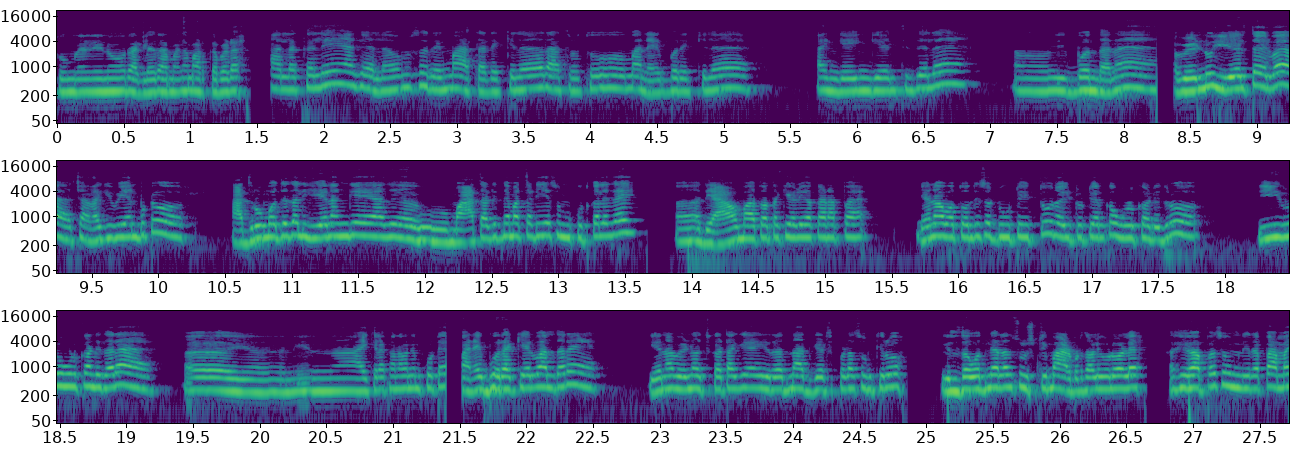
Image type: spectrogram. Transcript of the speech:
ಸುಮ್ಮನೆ ನೀನು ರಗಳೆ ರಾಮಾಯಣ ಮಾಡ್ಕೋಬೇಡ. ಅಲ್ಲ ಕಲೆ, ಅದೆಲ್ಲ ಸರಿಯಾಗಿ ಮಾತಾಡಕ್ಕಿಲ್ಲ. ರಾತ್ರಿ ಹೊತ್ತು ಮನೆಗೆ ಬರೋಕ್ಕಿಲ್ಲ. ಹಂಗೆ ಹಿಂಗೆ ಅಂತಿದ್ದೆಲ್ಲ ಈಗ ಬಂದಾನ? ಅವೆಲ್ಲೂ ಹೇಳ್ತಾ ಇಲ್ವಾ? ಚೆನ್ನಾಗಿವಿ ಅಂದ್ಬಿಟ್ಟು ಅದ್ರ ಮಧ್ಯದಲ್ಲಿ ಏನಂಗೆ ಅದು ಮಾತಾಡಿದ್ದೆ ಮಾತಾಡಿಯೇ ಸುಮ್ಮನೆ ಕುತ್ಕೊಳ್ಳದೆ ಅದು ಯಾವ ಮಾತಾಡ್ತಾ ಕೇಳಿಯ ಕಣಪ್ಪ. ಏನೋ ಅವತ್ತೊಂದು ದಿವಸ ಡ್ಯೂಟಿ ಇತ್ತು ನೈಟ್ ಡ್ಯೂಟಿ ಅನ್ಕೊ ಉಳ್ಕೊಂಡಿದ್ರು. ಈಗಲೂ ಉಳ್ಕೊಂಡಿದಾರ? ನಿನ್ನ ಆಯ್ಕೆ ಕಣವ ನಿಮ್ಮ ಕುಟೆ? ಮನೆಗೆ ಬುರ ಅಲ್ವಾ ಅಲ್ದಾರೆ ಏನೋ ಹೆಣ್ಣು ಅಚ್ಚುಕಟ್ಟಾಗೆ ಇರೋದನ್ನ ಅದ್ಗೆಡ್ಸ್ಬೇಡ ಸುಮ್ಕಿರು. ಇಲ್ದ ಹೋದ್ನೆಲ್ಲ ಸೃಷ್ಟಿ ಮಾಡ್ಬಿಡ್ತಾಳೆ ಇವಳೊಳೆ ಅಯ್ಯಪ್ಪ ಸುಮ್ನಿರಪ್ಪ ಅಮ್ಮ,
